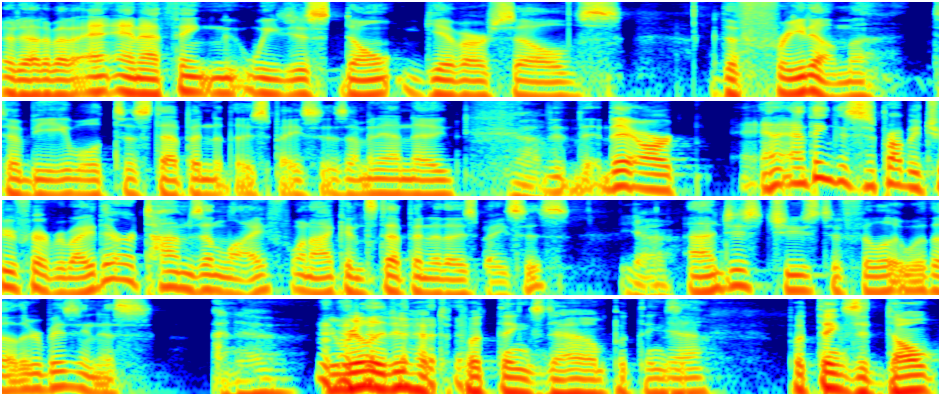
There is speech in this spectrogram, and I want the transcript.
No doubt about it. And, and, I think we just don't give ourselves the freedom to be able to step into those spaces. I mean, I know yeah. th- there are, and I think this is probably true for everybody. There are times in life when I can step into those spaces. Yeah. I just choose to fill it with other busyness. I know. You really do have to put things down, put things yeah but things that don't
